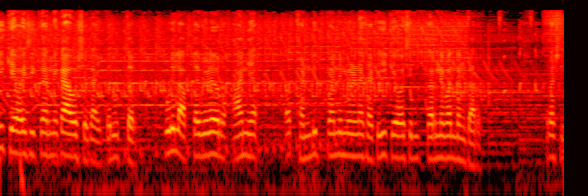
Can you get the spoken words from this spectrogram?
ई के वाय सी करणे काय आवश्यक आहे? तर उत्तर पुढील हप्ता वेळेवर आणि अखंडितपणे मिळण्यासाठी ई के वाय सी करणे बंधनकारक. प्रश्न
